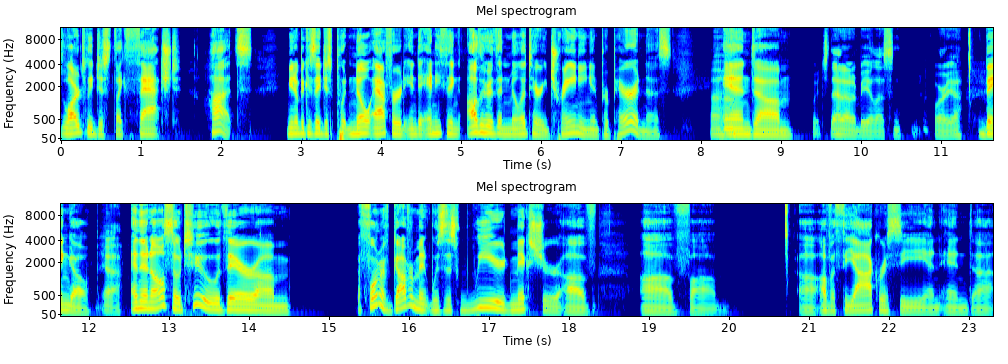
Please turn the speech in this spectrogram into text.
largely just like thatched huts, you know, because they just put no effort into anything other than military training and preparedness. Uh-huh. And um, Which that ought to be a lesson for you. bingo. Yeah. And then also too, their um, form of government was this weird mixture of of um, uh, of a theocracy and and uh,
